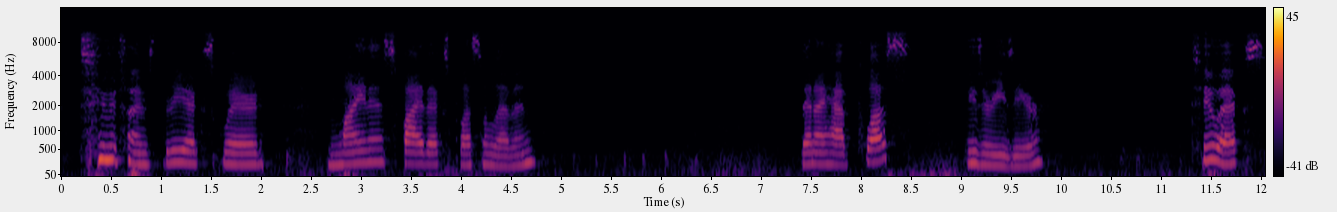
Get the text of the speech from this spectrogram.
2 times 3x squared minus 5x plus 11. Then I have plus, these are easier, 2x,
